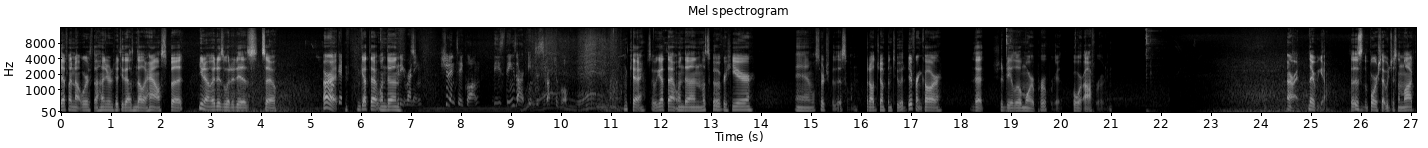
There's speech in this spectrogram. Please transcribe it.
definitely not worth a hundred and fifty thousand dollar house, but you know it is what it is. So, all right, Okay. got that one done. Running. Shouldn't take long. These things are indestructible. Okay, so we got that one done. Let's go over here, and we'll search for this one. But I'll jump into a different car that should be a little more appropriate for off-roading. All right, there we go. So this is the Porsche that we just unlocked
